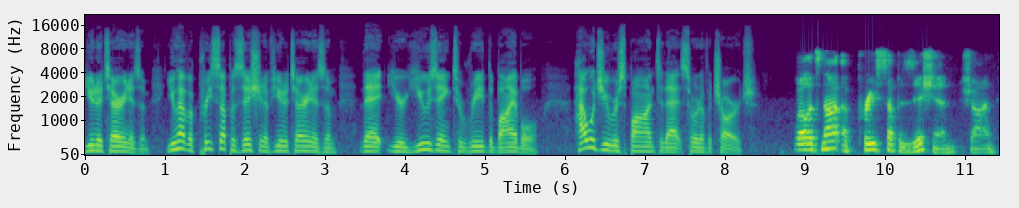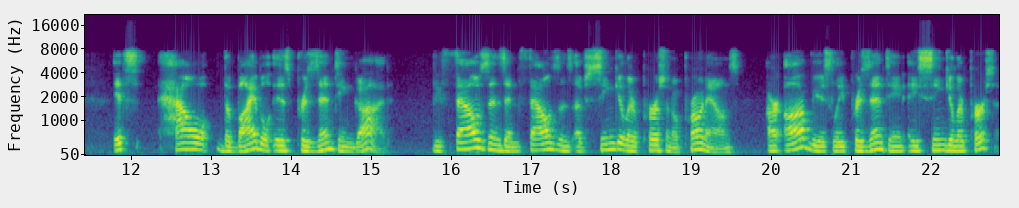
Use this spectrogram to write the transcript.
Unitarianism. You have a presupposition of Unitarianism that you're using to read the Bible. How would you respond to that sort of a charge? Well, it's not a presupposition, Sean. It's how the Bible is presenting God. The thousands and thousands of singular personal pronouns are obviously presenting a singular person.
